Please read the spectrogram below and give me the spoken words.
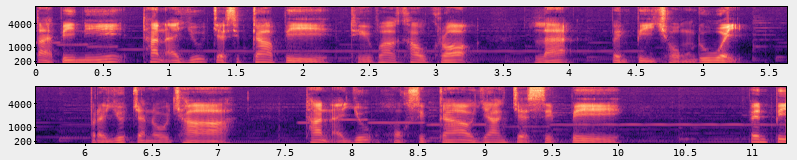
แต่ปีนี้ท่านอายุ 79 ปี ถือว่าเข้าเคราะห์ และเป็นปีชงด้วย ประยุทธ์จันโอชา ท่านอายุ 69 ย่าง 70 ปี เป็นปี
